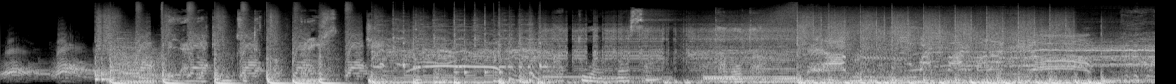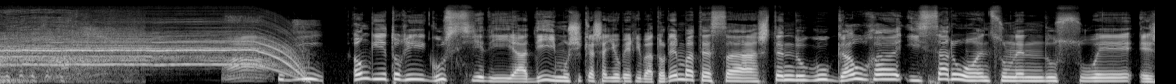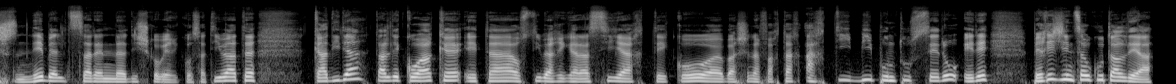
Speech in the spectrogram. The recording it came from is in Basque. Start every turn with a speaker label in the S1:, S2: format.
S1: Atua nasa eta bota.
S2: Ongi etorri guztiedi adi musika saio berri bat oren batez hasten dugu gaur izaro entzunen duzue esnebeltzaren disko berriko zati bat. Kadira taldekoak eta ostibarri garazi arteko uh, basen afartar arti 2.0 ere berriz jintzauku taldea.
